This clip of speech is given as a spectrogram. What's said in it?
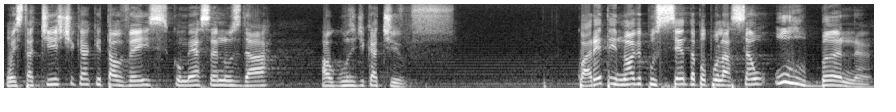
uma estatística que talvez comece a nos dar alguns indicativos. 49% da população urbana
